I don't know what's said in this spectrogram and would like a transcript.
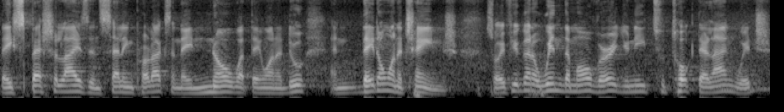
They specialize in selling products and they know what they want to do and they don't want to change. So if you're going to win them over, you need to talk their language.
